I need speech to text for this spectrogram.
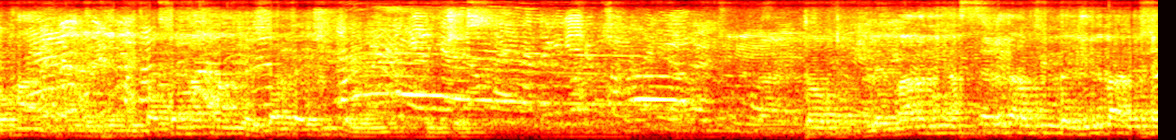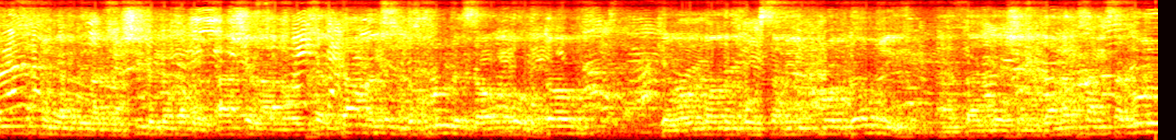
to hunt and again because they're not hunters, they're vegetarian creatures. טוב, למעלה מעשרת אלפים דגים ובעלי חיים צריכים יחד עם הקרישים בתוך הבריכה שלנו, את חלקם אתם תוכלו לזהות טוב טוב, כי הם מאוד מאוד מפורסמים כמו דוברי, הדג שנקרא נתחן סגול.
